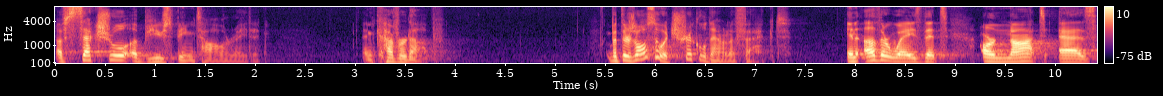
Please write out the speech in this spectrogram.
of sexual abuse being tolerated and covered up. But there's also a trickle down effect in other ways that are not as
